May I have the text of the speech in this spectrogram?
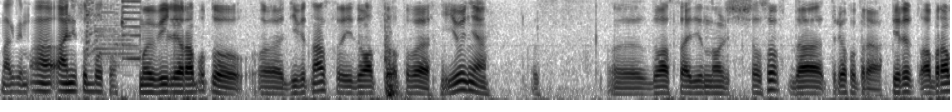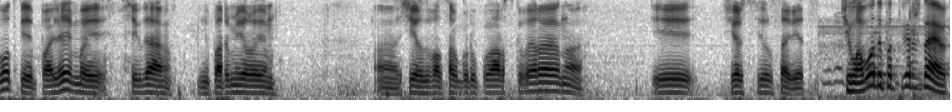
максимум, а, а не субботу. Мы вели работу 19 э, и 20 июня с 21.00 э, часов до 3 утра. Перед обработкой полей мы всегда информируем через WhatsApp группу Арского района и через сельсовет. Пчеловоды подтверждают,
